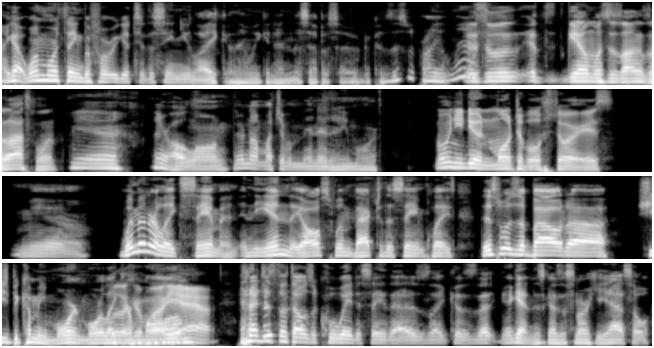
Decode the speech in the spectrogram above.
I got one more thing before we get to the scene you like, and then we can end this episode because this is probably. eh, This was it's almost as long as the last one. yeah, they're all long. They're not much of a minute anymore. But when you're doing multiple stories, Yeah. Women are like salmon. In the end, they all swim back to the same place. This was about uh she's becoming more and more like Well, her her mom. mom, yeah. And I just thought that was a cool way to say that. It was like, because that again, this guy's a snarky asshole.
